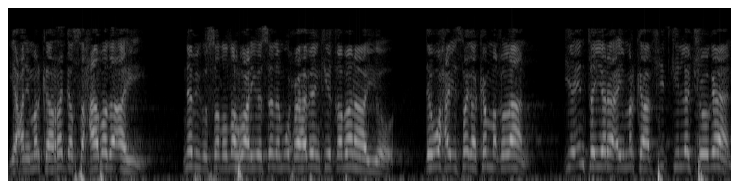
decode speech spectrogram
Yacni markaa ragga saxaabada ahi nebigu sala allahu alayh wasalam wuxuu habeenkii qabanaayo dee waxay isaga ka maqlaan iyo inta yara ay markaa fiidkii la joogaan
